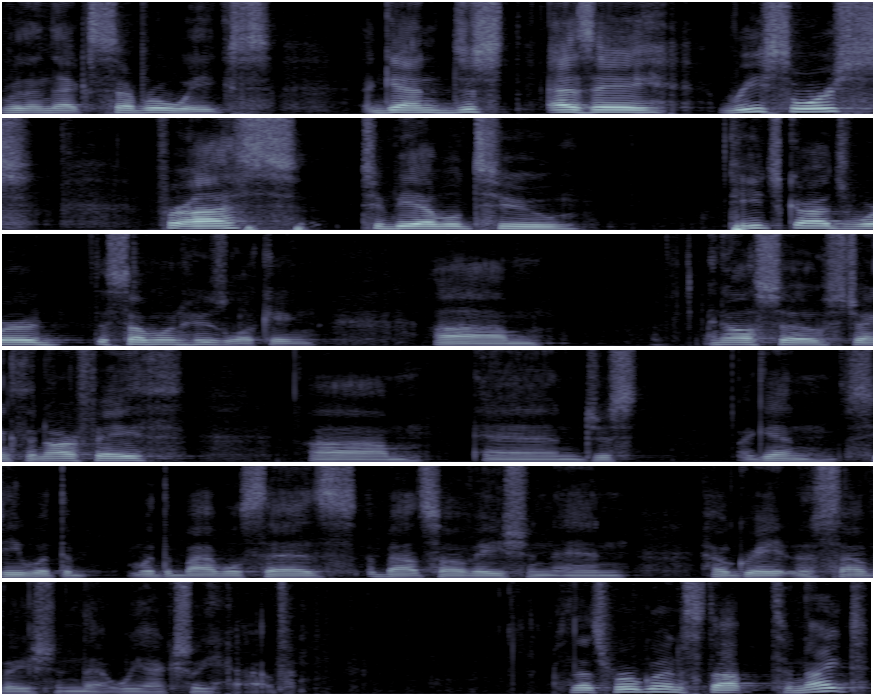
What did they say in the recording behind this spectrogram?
over the next several weeks. Again, just as a resource for us to be able to teach God's word to someone who's looking um, and also strengthen our faith um, and just again, see what the what the Bible says about salvation and how great a salvation that we actually have. So that's where we're going to stop tonight,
